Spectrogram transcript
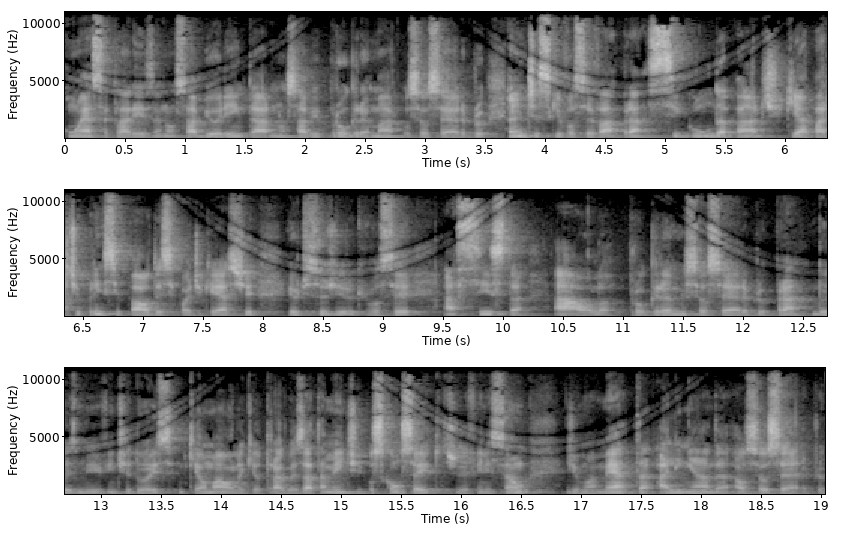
com essa clareza, não sabe orientar, não sabe programar o seu cérebro, antes que você vá para a segunda parte, que é a parte principal desse podcast, eu te sugiro que você assista a aula Programe o seu cérebro para 2022, que é uma aula que eu trago exatamente os conceitos de definição de uma meta alinhada ao seu cérebro.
